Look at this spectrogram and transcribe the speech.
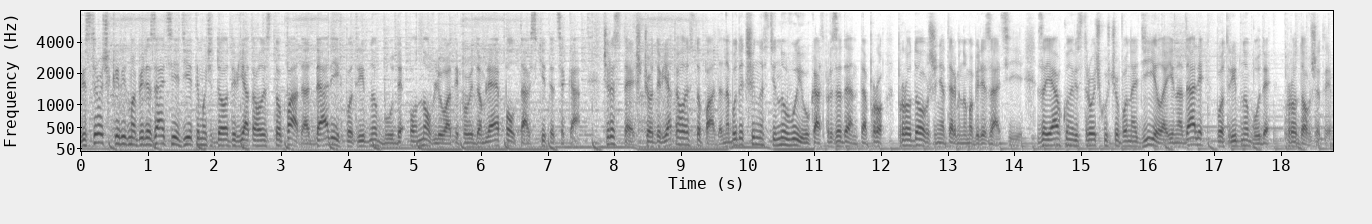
Відстрочки від мобілізації діятимуть до 9 листопада. Далі їх потрібно буде оновлювати. Повідомляє Полтавський ТЦК. Через те, що 9 листопада набуде чинності новий указ президента про продовження терміну мобілізації. Заявку на відстрочку, щоб вона діяла і надалі, потрібно буде продовжити.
